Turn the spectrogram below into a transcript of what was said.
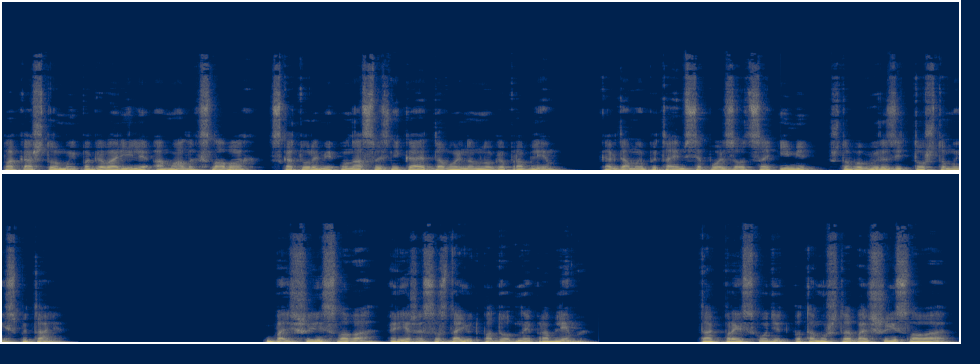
Пока что мы поговорили о малых словах, с которыми у нас возникает довольно много проблем, когда мы пытаемся пользоваться ими, чтобы выразить то, что мы испытали. Большие слова реже создают подобные проблемы. Так происходит, потому что большие слова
